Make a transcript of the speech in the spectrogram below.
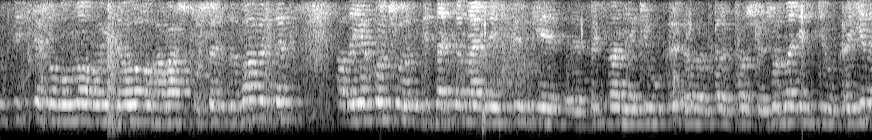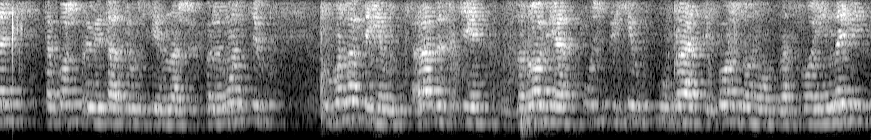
Ну, Після головного ідеолога важко щось додати. Але я хочу від Національної спілки е, письменників е, перепрошую, журналістів України також привітати усіх наших переможців, побажати їм радості, здоров'я, успіхів у праці кожному на своїй ниві.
